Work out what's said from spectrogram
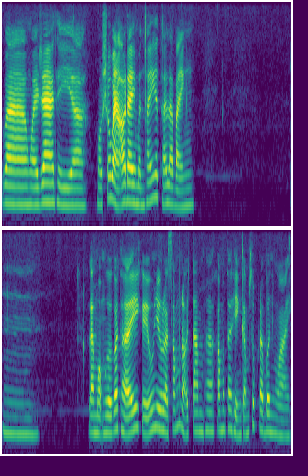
và ngoài ra thì à, một số bạn ở đây mình thấy có thể là bạn um, là một người có thể kiểu như là sống nội tâm ha không có thể hiện cảm xúc ra bên ngoài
